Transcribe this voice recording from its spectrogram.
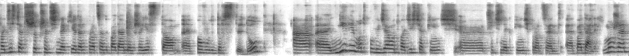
23,1% badanych, że jest to e, powód do wstydu, a e, nie wiem, odpowiedziało 25,5% badanych. I może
